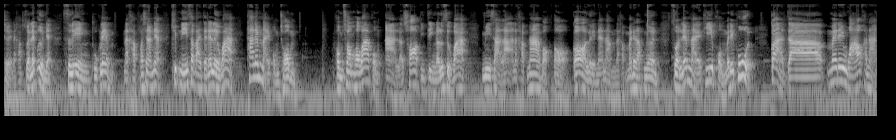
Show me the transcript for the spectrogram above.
เฉยๆนะครับส่วนเล่มอื่นเนี่ยซื้อเองทุกเล่มนะครับเพราะฉะนั้นเนี่ยคลิปนี้สบายใจได้เลยว่า ถ้าเล่มไหนผมชม ผมชมเพราะว่าผมอ่านแล้วชอบจริงๆ แล้วรู้สึกว่า มีสาระนะครับน่าบอกต่อก็เลยแนะนำนะครับ ไม่ได้รับเงิน ส่วนเล่มไหนที่ผมไม่ได้พูด ก็อาจจะไม่ได้ว้าวขนาด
